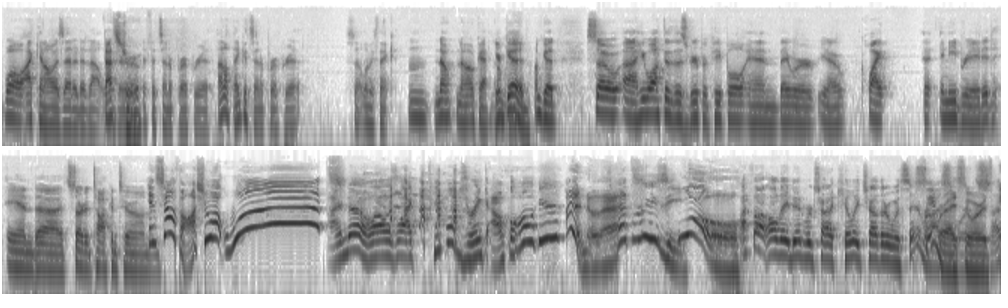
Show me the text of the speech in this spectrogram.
Well, I can always edit it out. That's later true. If it's inappropriate, I don't think it's inappropriate. So let me think. Mm, no, no, okay. You're I'm good. I'm good. So uh, he walked into this group of people, and they were, you know, quite uh, inebriated, and uh, started talking to him. In South Oshawa, what? I know. I was like, people drink alcohol here? I didn't know that. Crazy. Whoa! I thought all they did were try to kill each other with samurai, Samurai swords didn't-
